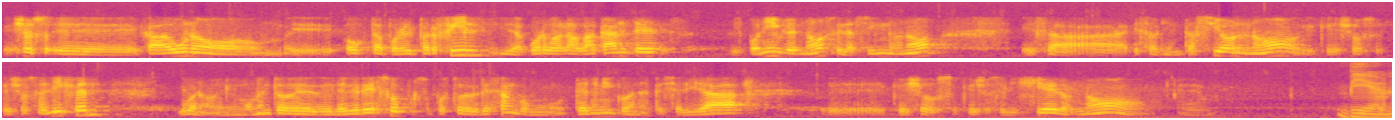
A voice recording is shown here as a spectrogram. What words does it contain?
Ellos, eh, cada uno eh, opta por el perfil y de acuerdo a las vacantes disponibles, ¿no? Se le asigna, ¿no? Esa, esa orientación, ¿no? Que ellos, ellos eligen. Y bueno, en el momento del egreso, por supuesto, egresan como técnico en especialidad eh, que ellos que ellos eligieron, ¿no? Eh, Bien.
